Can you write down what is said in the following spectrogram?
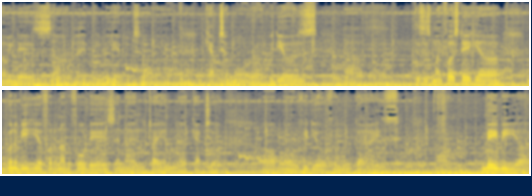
coming days I will be able to capture more videos. This is my first day here. I'm gonna be here for another four days and I'll try and uh, capture uh, more video for you guys. Um, maybe uh,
